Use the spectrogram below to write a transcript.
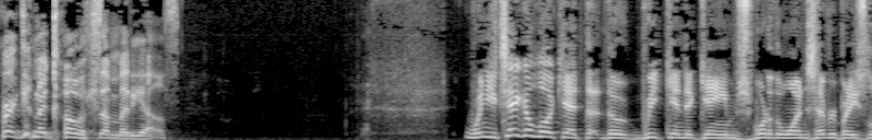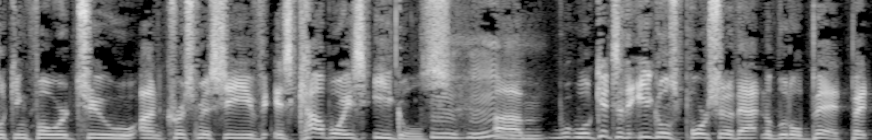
we're going to go with somebody else when you take a look at the, the, weekend of games, one of the ones everybody's looking forward to on Christmas Eve is Cowboys Eagles. Mm-hmm. Um, we'll get to the Eagles portion of that in a little bit, but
